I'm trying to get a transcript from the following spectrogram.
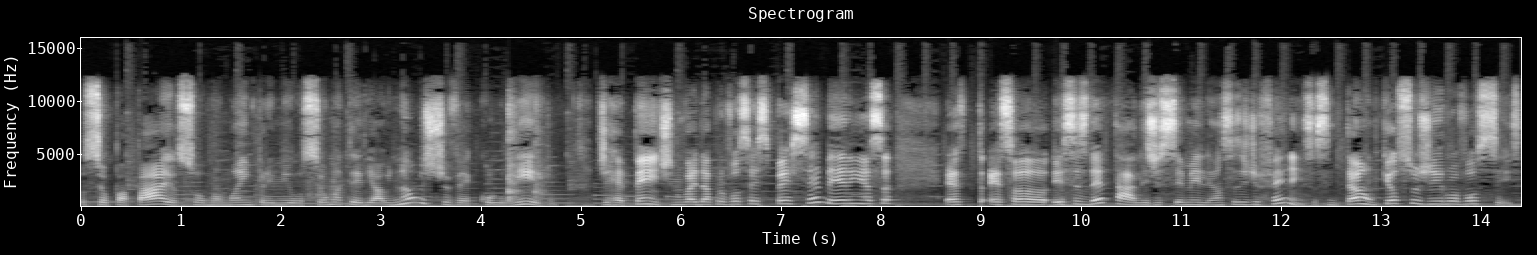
o seu papai ou sua mamãe imprimiu o seu material e não estiver colorido, de repente não vai dar para vocês perceberem essa essa, esses detalhes de semelhanças e diferenças. Então, o que eu sugiro a vocês?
